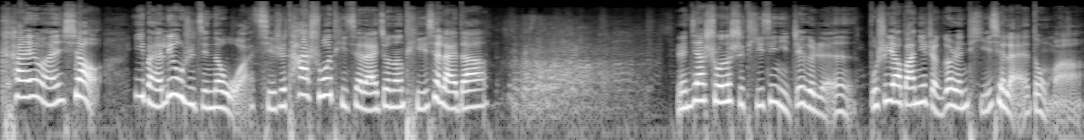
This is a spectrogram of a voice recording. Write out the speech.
开玩笑，一百六十斤的我，岂是他说提起来就能提起来的？人家说的是提起你这个人，不是要把你整个人提起来，懂吗？”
